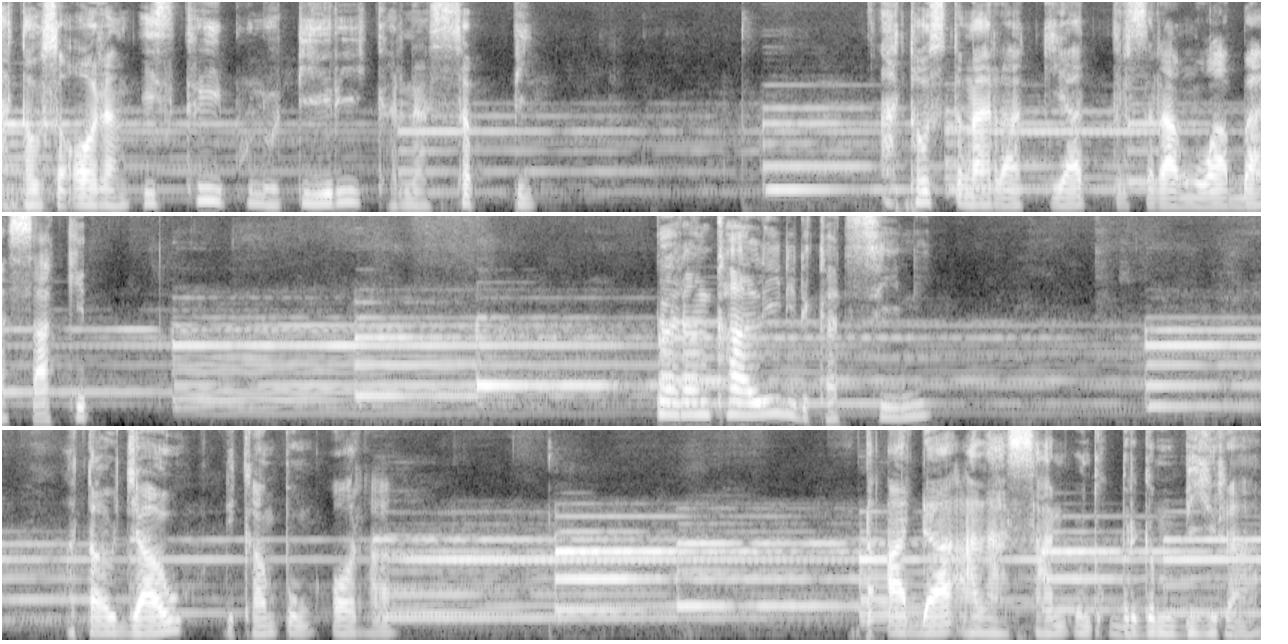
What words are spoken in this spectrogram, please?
atau seorang istri bunuh diri karena sepi atau setengah rakyat terserang wabah sakit barangkali di dekat sini atau jauh di kampung orang. Tak ada alasan untuk bergembira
